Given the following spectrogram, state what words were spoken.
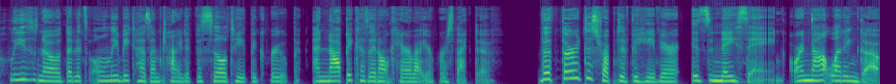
Please know that it's only because I'm trying to facilitate the group and not because I don't care about your perspective. The third disruptive behavior is naysaying or not letting go.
